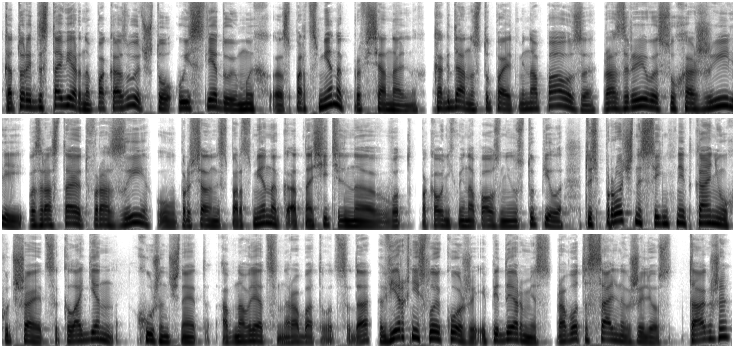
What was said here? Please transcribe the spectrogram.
которые достоверно показывают, что у исследуемых э, спортсменок профессиональных, когда наступает менопауза, разрывы сухожилий возрастают в разы у профессиональных спортсменок относительно вот пока у них менопауза не наступила. То есть прочность соединительной ткани ухудшается, коллаген хуже начинает обновляться, нарабатываться, да. Верхний слой кожи, эпидермис, работа сальных желез также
